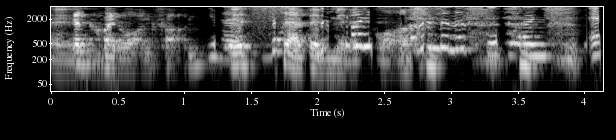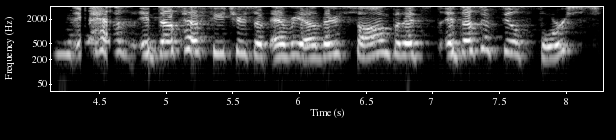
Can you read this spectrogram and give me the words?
And That's quite a long song. Yeah, It's seven the minutes long. Seven minutes long, and it has it does have features of every other song, but it's it doesn't feel forced.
